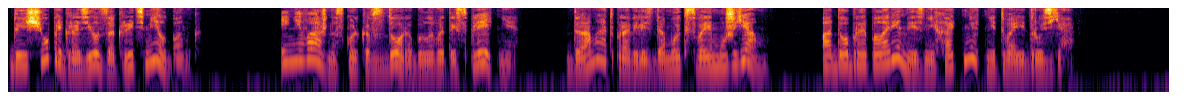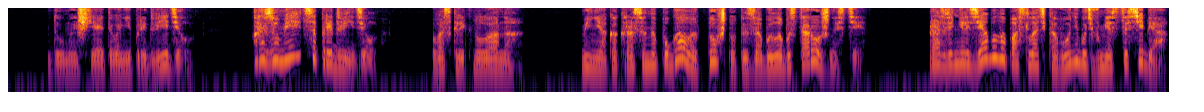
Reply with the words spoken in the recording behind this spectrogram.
да еще пригрозил закрыть Милбанк. И неважно, сколько вздора было в этой сплетне, дамы отправились домой к своим мужьям, а добрая половина из них отнюдь не твои друзья. Думаешь, я этого не предвидел? Разумеется, предвидел, воскликнула она. Меня как раз и напугало то, что ты забыл об осторожности. Разве нельзя было послать кого-нибудь вместо себя?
